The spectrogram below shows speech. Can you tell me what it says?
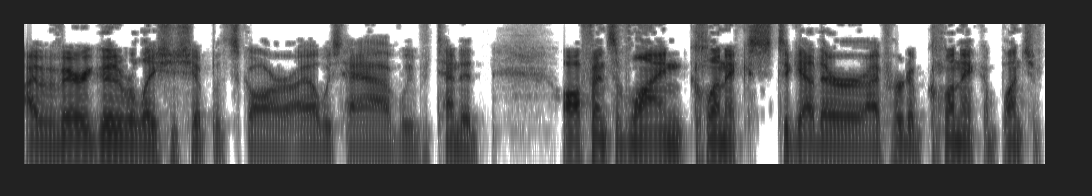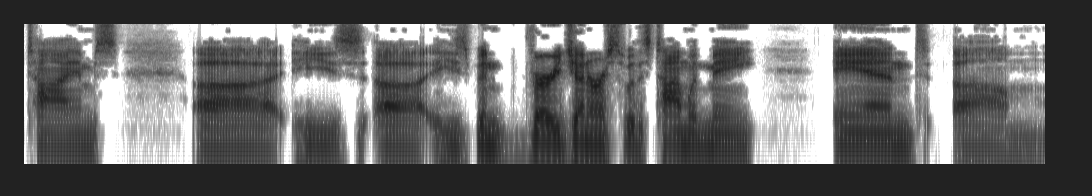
I have a very good relationship with Scar. I always have. We've attended offensive line clinics together. I've heard of clinic a bunch of times. Uh, he's uh, he's been very generous with his time with me, and um,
